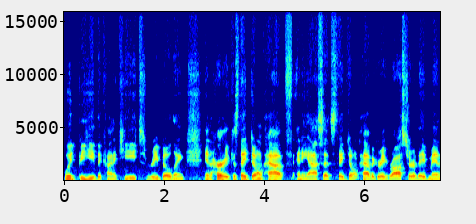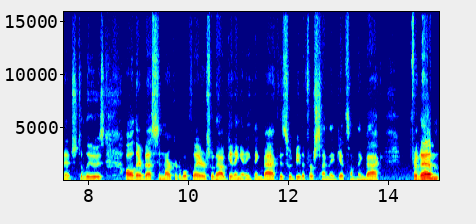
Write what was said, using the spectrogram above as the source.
would be the kind of key to rebuilding in a hurry because they don't have any assets. They don't have a great roster. They've managed to lose all their best and marketable players without getting anything back. This would be the first time they get something back. For them,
